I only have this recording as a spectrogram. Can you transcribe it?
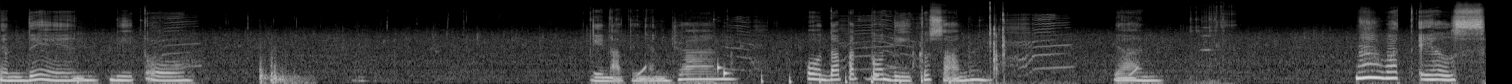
And then, dito, Lagay natin yan dyan. Oh, dapat to dito sa ano eh. Yan. Na, what else?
